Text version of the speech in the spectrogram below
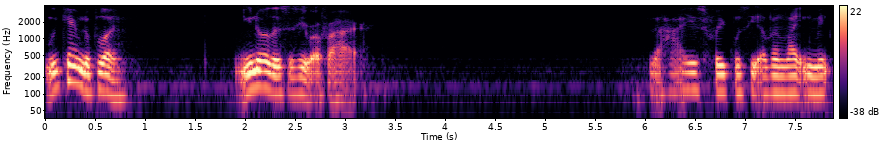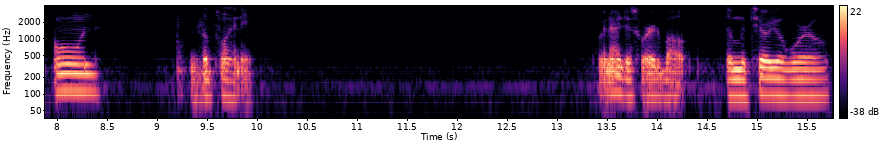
We came to play. You know this is Hero for Hire. The highest frequency of enlightenment on the planet. We're not just worried about the material world.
